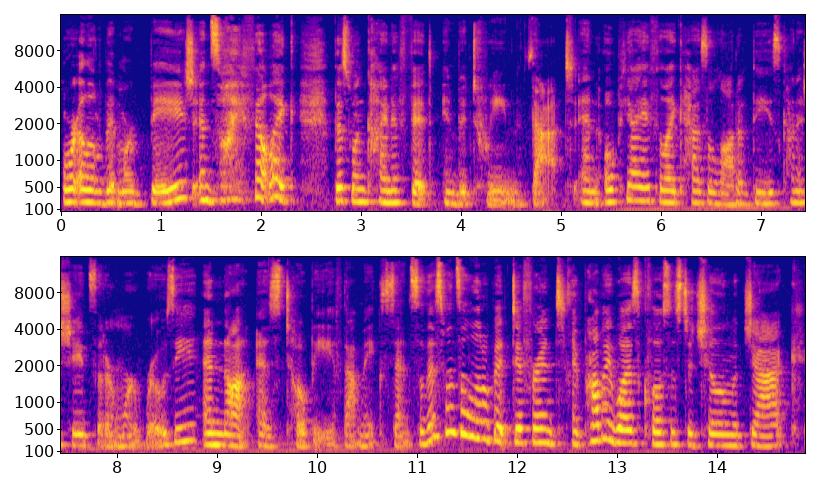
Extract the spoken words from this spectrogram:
or a little bit more beige. And so I felt like this one kind of fit in between that. And OPI I feel like has a lot of these kind of shades that are more rosy and not as taupey, if that makes sense. So this one's a little bit different. It probably was closest to Chillin' with Jack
